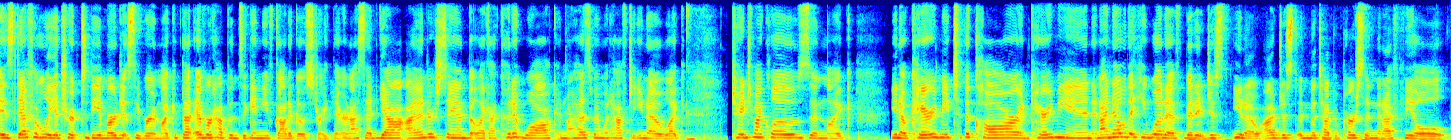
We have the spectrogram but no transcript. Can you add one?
is definitely a trip to the emergency room. Like, if that ever happens again, you've got to go straight there. And I said, Yeah, I understand, but like, I couldn't walk, and my husband would have to, you know, like, change my clothes and like, you know, carry me to the car and carry me in. And I know that he would have, but it just, you know, I'm just am the type of person that I feel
